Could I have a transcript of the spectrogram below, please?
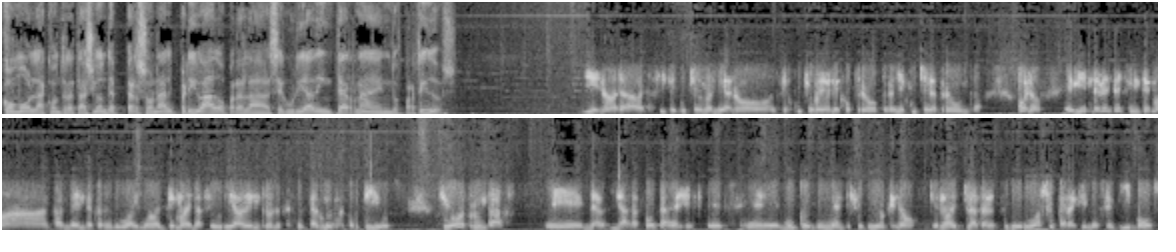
como la contratación de personal privado para la seguridad interna en los partidos. Bien, ahora, ahora sí te escuché, Mariano, te escucho medio lejos, pero, pero ahí escuché la pregunta. Bueno, evidentemente es un tema candente acá en Uruguay, ¿no? El tema de la seguridad dentro de los espectáculos deportivos. Si vos me preguntás eh, la, respuesta es, eh, muy contundente. Yo te digo que no, que no hay plata en el fútbol uruguayo para que los equipos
